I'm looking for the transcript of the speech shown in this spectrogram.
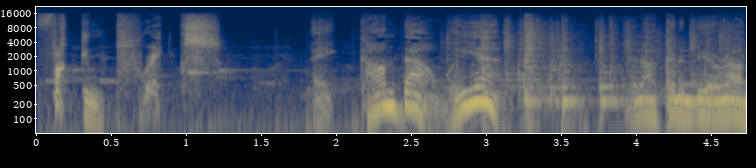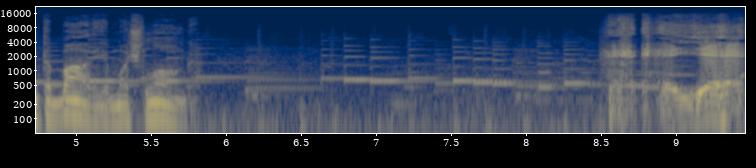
Fucking pricks. Hey, calm down, will ya? They're not gonna be around to bother you much longer. Yeah.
